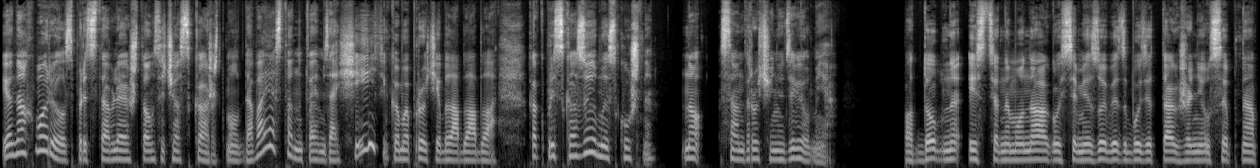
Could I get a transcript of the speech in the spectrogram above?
Я нахмурилась, представляя, что он сейчас скажет, мол, давай я стану твоим защитником и прочее бла-бла-бла, как предсказуемо и скучно. Но Сандра очень удивил меня. «Подобно истинному нагу, семизубец будет также неусыпно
